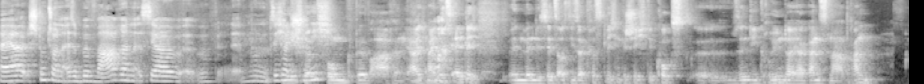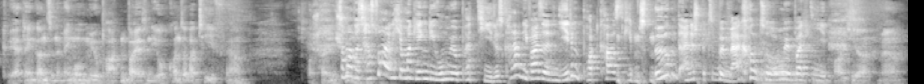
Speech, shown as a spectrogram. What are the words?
ja, stimmt schon. Also bewahren ist ja äh, nun sicherlich die Schöpfung nicht. bewahren. Ja, ich meine letztendlich, wenn, wenn du es jetzt aus dieser christlichen Geschichte guckst, äh, sind die Grünen da ja ganz nah dran. Querdenkern sind eine Menge Homöopathen bei, sind die auch konservativ, ja. Wahrscheinlich Sag mal, was hast du eigentlich immer gegen die Homöopathie? Das kann ja nicht wahr sein. In jedem Podcast gibt es irgendeine spitze Bemerkung ja, zur Homöopathie. Ja, ja.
